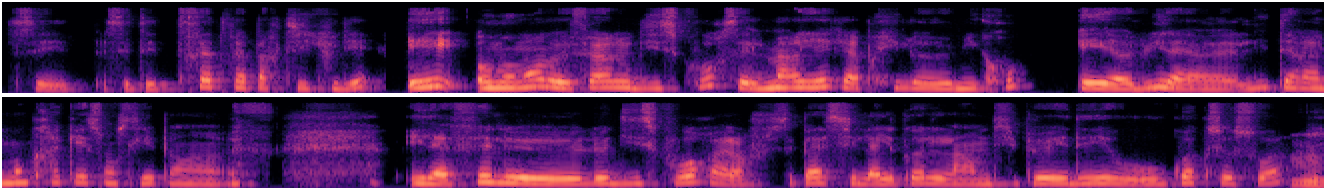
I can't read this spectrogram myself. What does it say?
C'était très très particulier. Et au moment de faire le discours, c'est le marié qui a pris le micro. Et euh, lui, il a littéralement craqué son slip. Hein. il a fait le, discours. Alors, je ne sais pas si l'alcool l'a un petit peu aidé ou, quoi que ce soit. Mmh.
